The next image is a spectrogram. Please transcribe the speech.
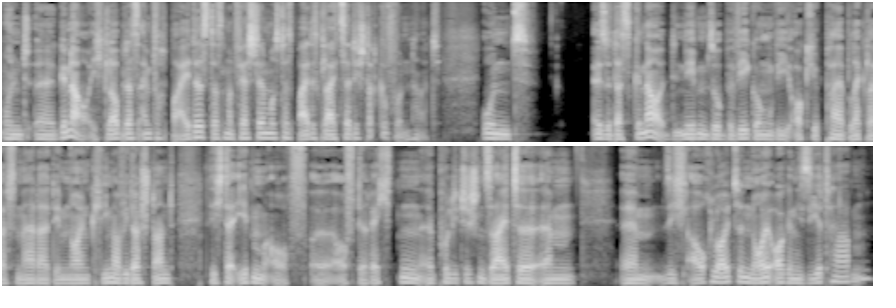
Und äh, genau, ich glaube, dass einfach beides, dass man feststellen muss, dass beides gleichzeitig stattgefunden hat. Und also das genau, neben so Bewegungen wie Occupy, Black Lives Matter, dem neuen Klimawiderstand, sich da eben auf, äh, auf der rechten äh, politischen Seite ähm, ähm, sich auch Leute neu organisiert haben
